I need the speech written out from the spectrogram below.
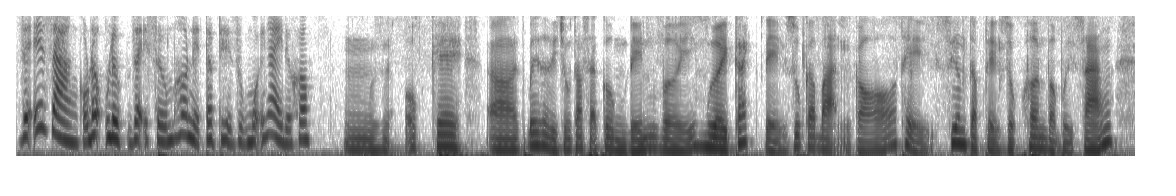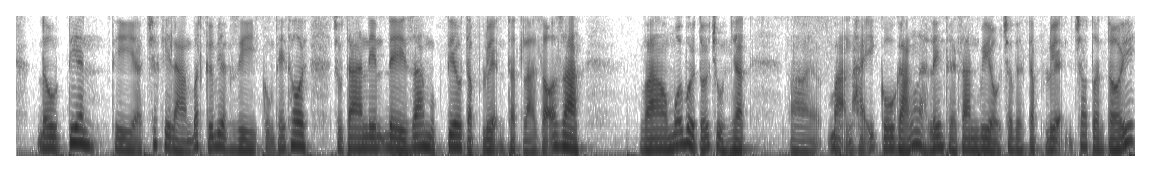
dễ dàng có động lực dậy sớm hơn để tập thể dục mỗi ngày được không? Ừm, ok, à, bây giờ thì chúng ta sẽ cùng đến với 10 cách để giúp các bạn có thể siêng tập thể dục hơn vào buổi sáng. Đầu tiên thì à, trước khi làm bất cứ việc gì cũng thế thôi, chúng ta nên đề ra mục tiêu tập luyện thật là rõ ràng. Vào mỗi buổi tối chủ nhật, à, bạn hãy cố gắng là lên thời gian biểu cho việc tập luyện cho tuần tới.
